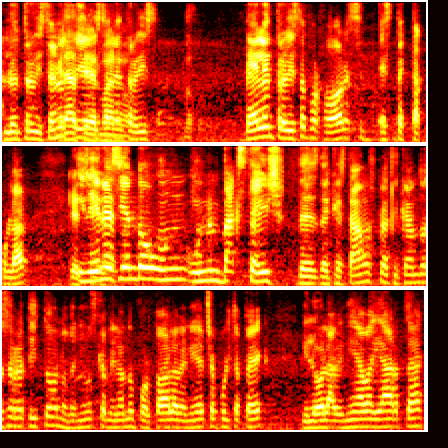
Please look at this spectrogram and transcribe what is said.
lo entrevisté en Gracias, la entrevista. Ve la entrevista, por favor, es espectacular. Qué y chido. viene haciendo un, un backstage desde que estábamos platicando hace ratito. Nos venimos caminando por toda la avenida Chapultepec y luego la avenida Vallarta.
